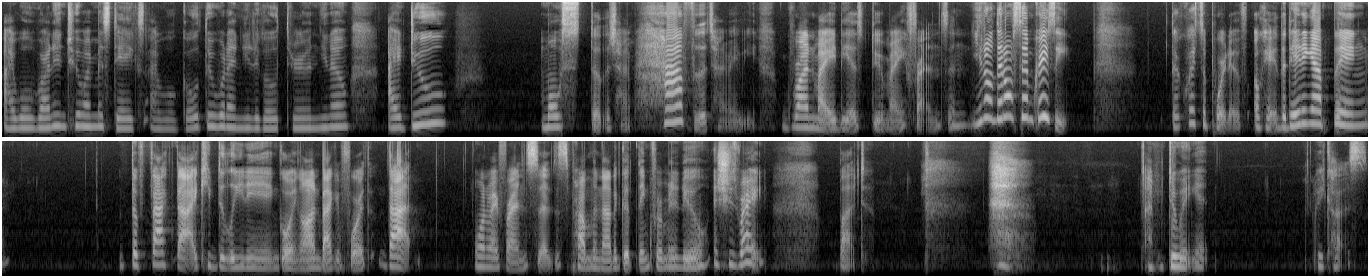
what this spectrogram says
I will run into my mistakes. I will go through what I need to go through. And, you know, I do most of the time, half of the time maybe, run my ideas through my friends. And, you know, they don't say I'm crazy. They're quite supportive. Okay, the dating app thing, the fact that I keep deleting and going on back and forth, that one of my friends says it's probably not a good thing for me to do. And she's right. But I'm doing it because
